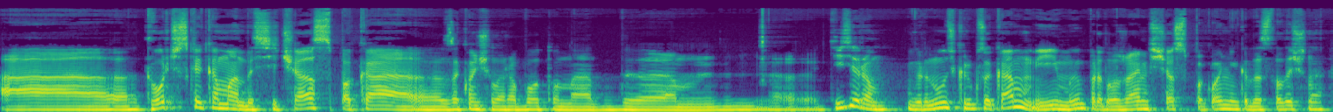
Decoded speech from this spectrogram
А творческая команда сейчас пока э, закончила работу над эм, э, тизером, вернулась к рюкзакам, и мы продолжаем сейчас спокойненько достаточно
